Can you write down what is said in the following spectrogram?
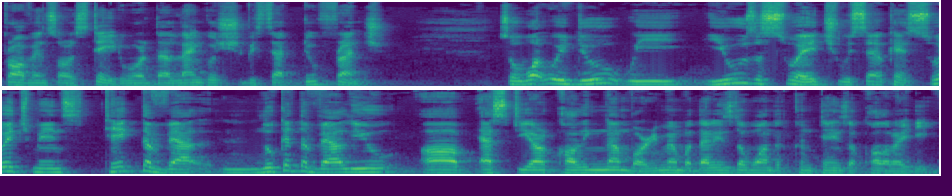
province or state where the language should be set to French so what we do, we use a switch. We say, okay, switch means take the val look at the value of str calling number. Remember, that is the one that contains a caller ID.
